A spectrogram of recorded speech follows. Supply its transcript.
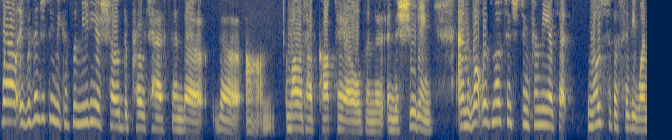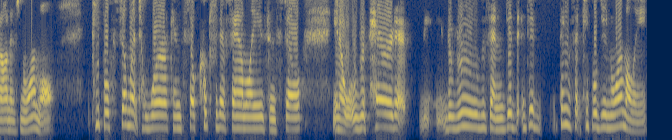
Well, it was interesting because the media showed the protests and the the um, Molotov cocktails and the and the shooting. And what was most interesting for me is that most of the city went on as normal people still went to work and still cooked for their families and still, you know, repaired the roofs and did did things that people do normally.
